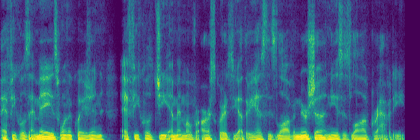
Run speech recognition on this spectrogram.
F equals ma is one equation, F equals gmm over r squared is the other. He has his law of inertia and he has his law of gravity.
